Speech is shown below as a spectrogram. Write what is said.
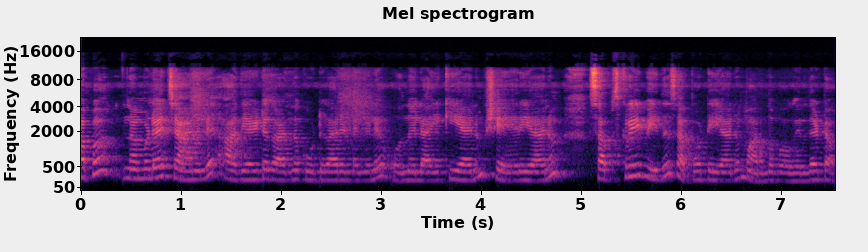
അപ്പോൾ നമ്മുടെ ചാനൽ ആദ്യമായിട്ട് കാണുന്ന കൂട്ടുകാരുണ്ടെങ്കിൽ ഒന്ന് ലൈക്ക് ചെയ്യാനും ഷെയർ ചെയ്യാനും സബ്സ്ക്രൈബ് ചെയ്ത് സപ്പോർട്ട് ചെയ്യാനും മറന്നു പോകരുത് കേട്ടോ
